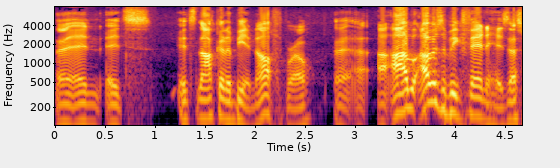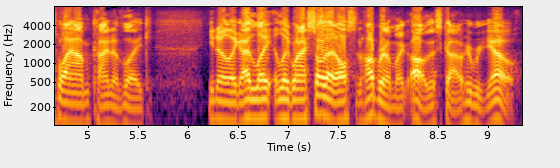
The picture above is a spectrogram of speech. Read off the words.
and it's it's not going to be enough, bro. I, I, I was a big fan of his. That's why I'm kind of like, you know, like I like like when I saw that Austin Hubbard, I'm like, oh, this guy, here we go.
